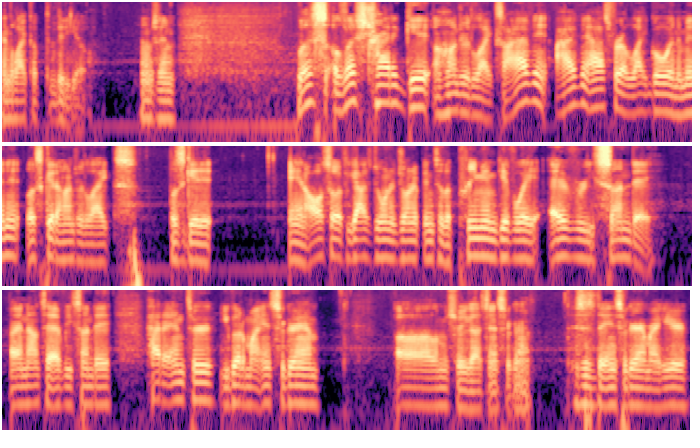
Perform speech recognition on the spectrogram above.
and like up the video. You know what I'm saying? Let's uh, let's try to get 100 likes. I haven't I haven't asked for a like goal in a minute. Let's get 100 likes. Let's get it. And also, if you guys do want to join up into the premium giveaway every Sunday, I announce it every Sunday. How to enter? You go to my Instagram. Uh, let me show you guys Instagram. This is the Instagram right here.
